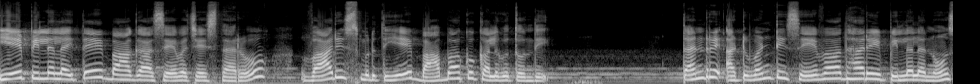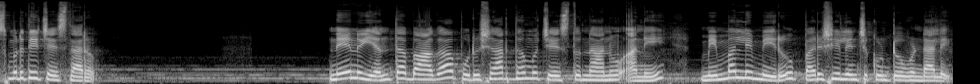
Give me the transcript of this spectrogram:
ఏ పిల్లలైతే బాగా సేవ చేస్తారో వారి స్మృతియే బాబాకు కలుగుతుంది. తండ్రి అటువంటి సేవాధారి పిల్లలను స్మృతి చేస్తారు. నేను ఎంత బాగా పురుషార్థము చేస్తున్నాను అని మిమ్మల్ని మీరు పరిశీలించుకుంటూ ఉండాలి.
